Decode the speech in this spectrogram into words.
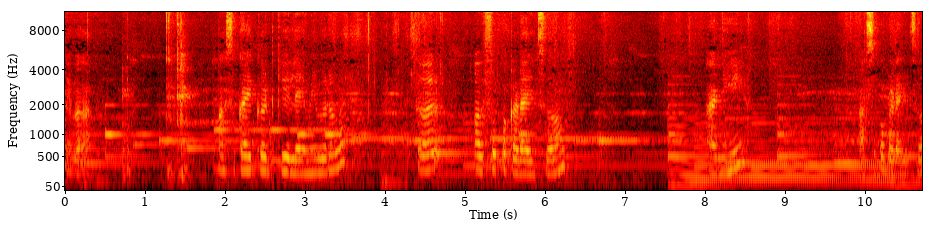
हे बघा. असं काही कट केलंय मी बरोबर? तर असं पकडायचं. आणि असं पकडायचं.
